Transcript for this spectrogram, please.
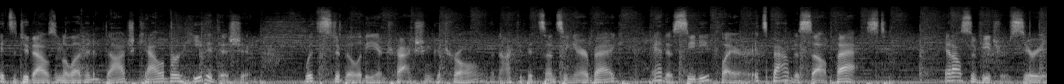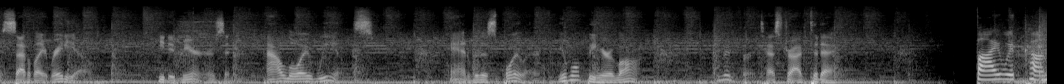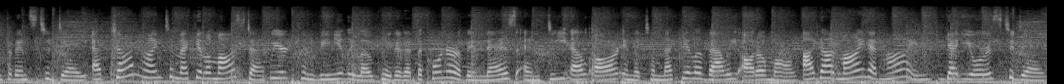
It's a 2011 Dodge Caliber Heat Edition. With stability and traction control, an occupant sensing airbag, and a CD player, it's bound to sell fast. It also features Sirius satellite radio, heated mirrors, and alloy wheels. And with a spoiler, it won't be here long. Come in for a test drive today. Buy with confidence today at John Hine Temecula Mazda. We're conveniently located at the corner of Ynez and DLR in the Temecula Valley Auto Mall. I got mine at Hine. Get yours today.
